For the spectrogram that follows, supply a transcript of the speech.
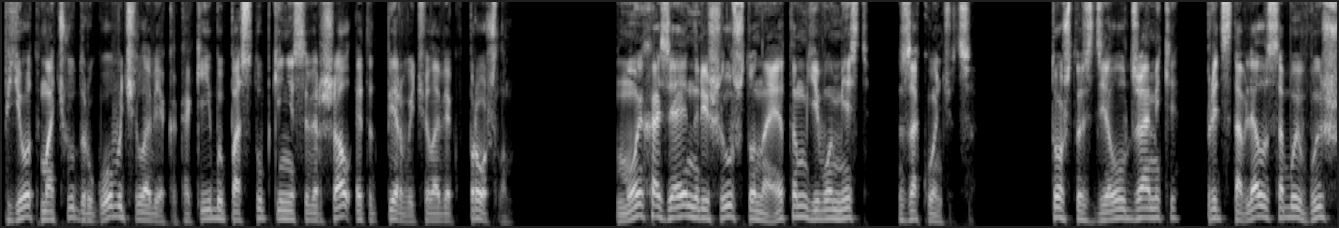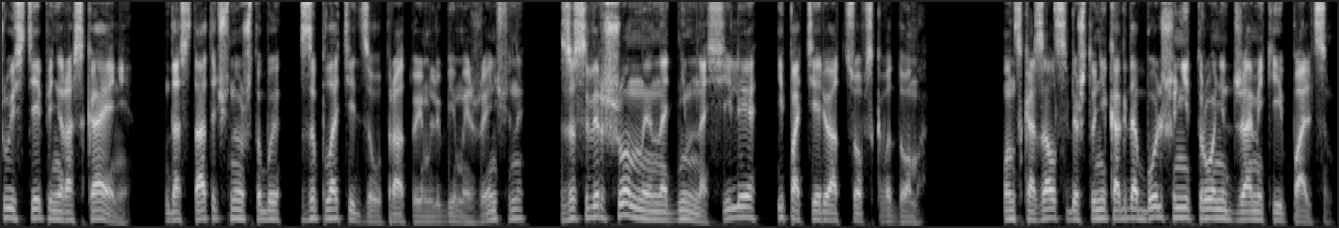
пьет мочу другого человека, какие бы поступки ни совершал этот первый человек в прошлом. Мой хозяин решил, что на этом его месть закончится. То, что сделал Джамики, представляло собой высшую степень раскаяния, достаточную, чтобы заплатить за утрату им любимой женщины, за совершенное над ним насилие и потерю отцовского дома. Он сказал себе, что никогда больше не тронет Джамики и пальцем.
